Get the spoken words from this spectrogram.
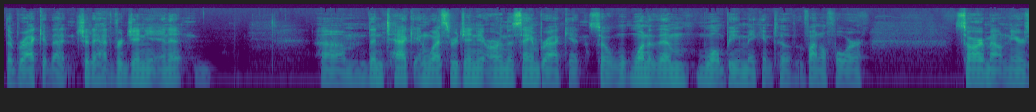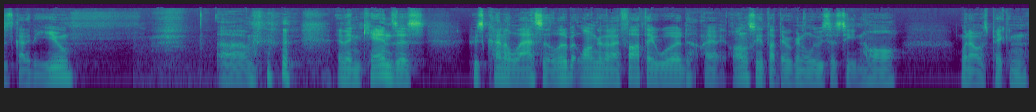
the bracket that should have had Virginia in it. Um, then Tech and West Virginia are in the same bracket, so one of them won't be making it to the Final Four. Sorry, Mountaineers, it's got to be you. Um, and then Kansas, who's kind of lasted a little bit longer than I thought they would. I honestly thought they were going to lose to Seton Hall when I was picking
